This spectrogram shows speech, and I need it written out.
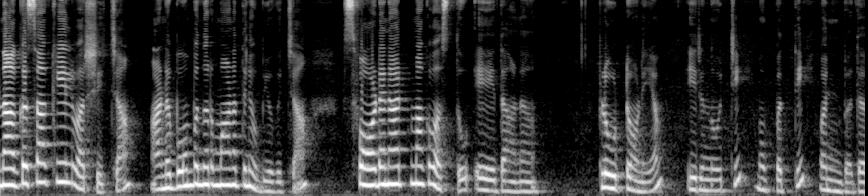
നാഗസാക്കിയിൽ വർഷിച്ച അണുബോംബ് നിർമ്മാണത്തിന് ഉപയോഗിച്ച സ്ഫോടനാത്മക വസ്തു ഏതാണ്? പ്ലൂട്ടോണിയം ഇരുന്നൂറ്റി മുപ്പത്തി ഒൻപത്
